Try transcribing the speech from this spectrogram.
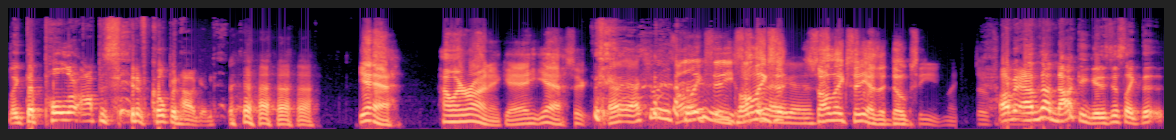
like the polar opposite of Copenhagen. Yeah. How ironic, eh? Yeah. So, Actually, it's Salt Lake. City, Salt Lake, City, Salt Lake City has a dope scene. Like, dope I mean, I'm not knocking it. It's just like the,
